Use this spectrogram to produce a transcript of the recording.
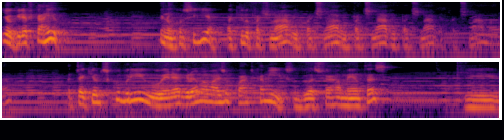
E eu queria ficar rico. E não conseguia. Aquilo patinava e patinava e patinava e patinava e patinava, né? Até que eu descobri o Enneagrama mais o quarto caminho, que são duas ferramentas que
